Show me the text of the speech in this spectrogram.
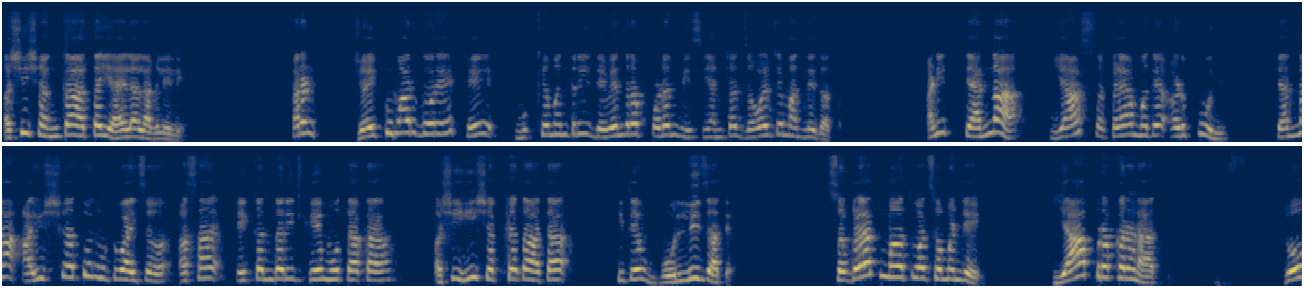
अशी शंका आता यायला लागलेली आहे. कारण जयकुमार गोरे हे मुख्यमंत्री देवेंद्र फडणवीस यांच्या जवळचे मानले जातात. आणि त्यांना या सगळ्यामध्ये अडकून त्यांना आयुष्यातून उठवायचं असा एकंदरीत गेम होता का? अशी ही शक्यता आता तिथे बोलली जाते. सगळ्यात महत्वाचं म्हणजे या प्रकरणात जो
